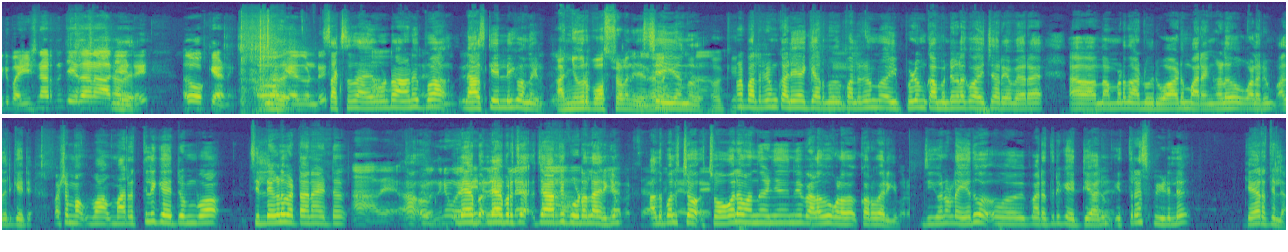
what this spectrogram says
ഒരു പരീക്ഷണാർത്ഥം ചെയ്താണ് ആദ്യമായിട്ട് അത് ഓക്കെയാണ്. ഓക്കെ ആയതുകൊണ്ട് സക്സസ് ആയതുകൊണ്ടാണ് ഇപ്പൊ ലാസ്റ്റ് സ്കെയിലേക്ക് വന്നത്. അഞ്ഞൂറ് പോസ്റ്റോളം ചെയ്യുന്നത് പലരും കളിയാക്കിയായിരുന്നു. പലരും ഇപ്പോഴും കമന്റുകളൊക്കെ വായിച്ചറിയാം. വേറെ നമ്മുടെ നാട്ടിൽ ഒരുപാട് മരങ്ങൾ വളരും. അതിൽ കയറ്റും. പക്ഷെ മരത്തിൽ കയറ്റുമ്പോൾ ചില്ലകൾ വെട്ടാനായിട്ട് അതെ. ലേബർ ലേബർ ചാർജ് കൂടുതലായിരിക്കും. അതുപോലെ ചോല വന്നു കഴിഞ്ഞാൽ വിളവ് കുറവായിരിക്കും. ജീവനുള്ള ഏത് മരത്തിൽ കയറ്റിയാലും ഇത്രയും സ്പീഡിൽ കയറത്തില്ല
